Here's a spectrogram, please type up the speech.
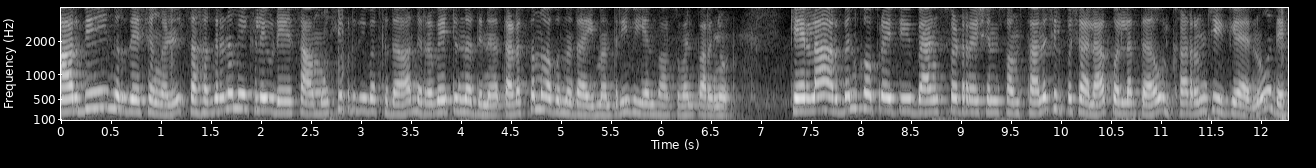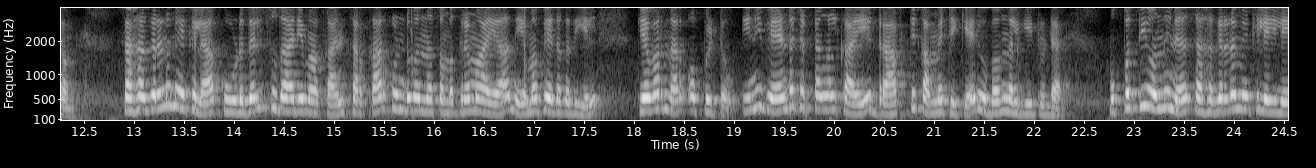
ആർ ബി ഐ നിർദ്ദേശങ്ങൾ സഹകരണ മേഖലയുടെ സാമൂഹ്യ പ്രതിബദ്ധത നിറവേറ്റുന്നതിന് തടസ്സമാകുന്നതായി മന്ത്രി വി എൻ വാസവൻ പറഞ്ഞു. Kerala urban cooperative banks federation സംസ്ഥാന ശില്പശാല കൊല്ലത്ത് ഉദ്ഘാടനം ചെയ്യുകയായിരുന്നു അദ്ദേഹം. സഹകരണ മേഖല കൂടുതൽ സുതാര്യമാക്കാൻ സർക്കാർ കൊണ്ടുവന്ന സമഗ്രമായ നിയമ ഭേദഗതിയിൽ ഗവർണർ ഒപ്പിട്ടു. ഇനി വേണ്ട ചട്ടങ്ങൾക്കായി ഡ്രാഫ്റ്റ് കമ്മിറ്റിക്ക് രൂപം നൽകിയിട്ടുണ്ട്. മുപ്പത്തിയൊന്നിന് സഹകരണ മേഖലയിലെ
